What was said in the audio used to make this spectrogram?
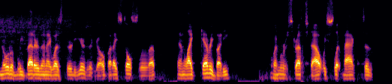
notably better than i was 30 years ago but i still slip and like everybody when we're stressed out we slip back to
